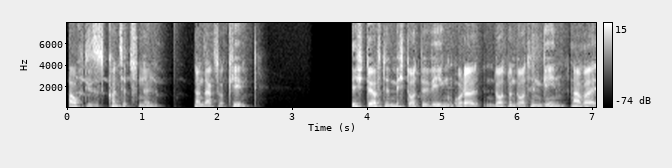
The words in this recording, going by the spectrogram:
auch dieses Konzeptionelle. Dann sagst du, okay, ich dürfte mich dort bewegen oder dort und dorthin gehen, Mhm. aber,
